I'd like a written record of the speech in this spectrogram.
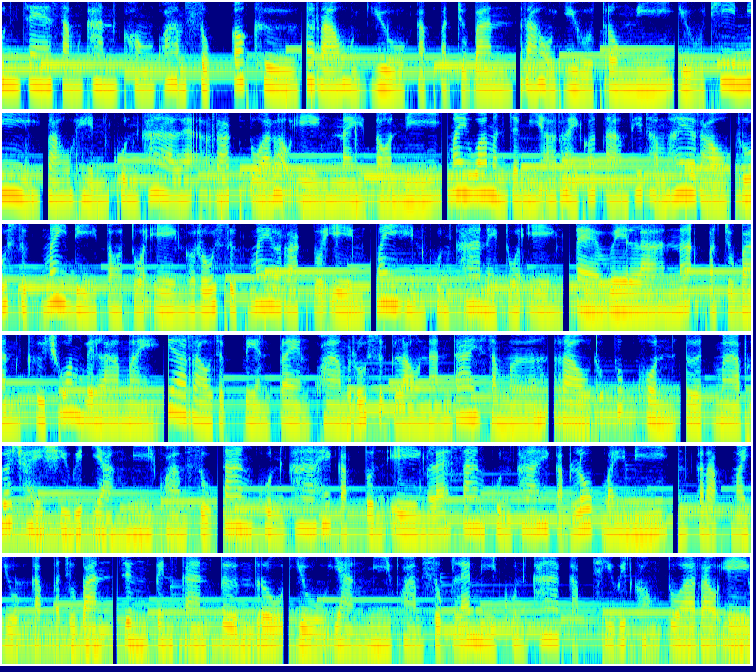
กุญแจสำคัญของความสุขก็คือ เราอยู่กับปัจจุบัน เราอยู่ตรงนี้อยู่ เราเห็นคุณค่าและรักตัวเราเองในตอนนี้ ไม่ว่ามันจะมีอะไรก็ตามที่ทำให้เรารู้สึกไม่ดีต่อตัวเอง รู้สึกไม่รักตัวเอง ไม่เห็นคุณค่าในตัวเอง แต่เวลาณปัจจุบันคือช่วงเวลาใหม่ ที่เราจะเปลี่ยนแปลงความรู้สึกเหล่านั้นได้เสมอ เราทุกๆคนเกิดมาเพื่อใช้ชีวิตอย่างมีความสุข สร้างคุณค่าให้กับตนเอง และสร้างคุณค่าให้กับโลกใบนี้ กลับมาอยู่กับปัจจุบันจึงเป็นการตื่นรู้อยู่อย่างมีความสุขและมีคุณค่ากับชีวิตของตัวเราเอง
